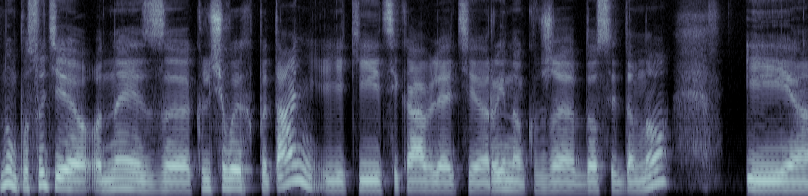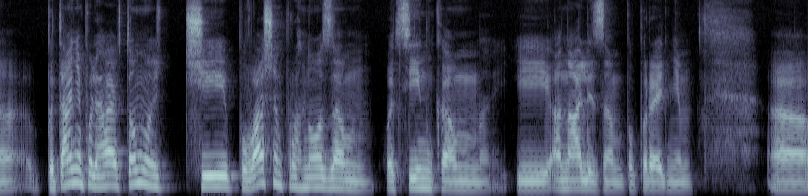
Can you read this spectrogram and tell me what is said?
ну, по суті, одне з ключових питань, які цікавлять ринок вже досить давно. І е, питання полягає в тому, чи по вашим прогнозам, оцінкам і аналізам попереднім, е,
